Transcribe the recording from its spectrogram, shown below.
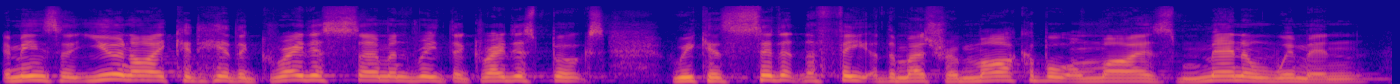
It means that you and I could hear the greatest sermon, read the greatest books. We could sit at the feet of the most remarkable and wise men and women.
